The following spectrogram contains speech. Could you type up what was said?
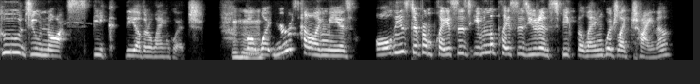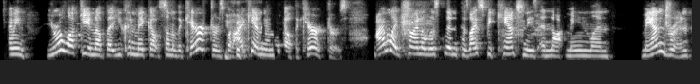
who do not speak the other language. Mm-hmm. But what you're telling me is all these different places, even the places you didn't speak the language, like China. I mean, you're lucky enough that you can make out some of the characters, but I can't even make out the characters. I'm like trying to listen because I speak Cantonese and not mainland Mandarin.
